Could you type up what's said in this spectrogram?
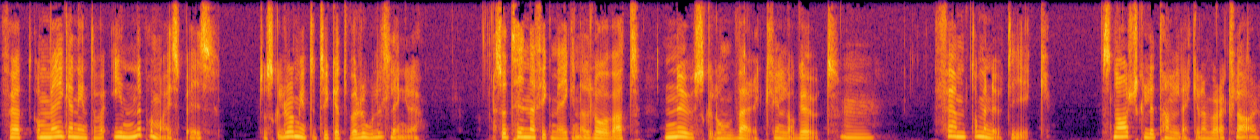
För att om Megan inte var inne på MySpace, då skulle de inte tycka att det var roligt längre. Så Tina fick Megan att lova att nu skulle hon verkligen logga ut. Mm. 15 minuter gick. Snart skulle tandläkaren vara klar.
